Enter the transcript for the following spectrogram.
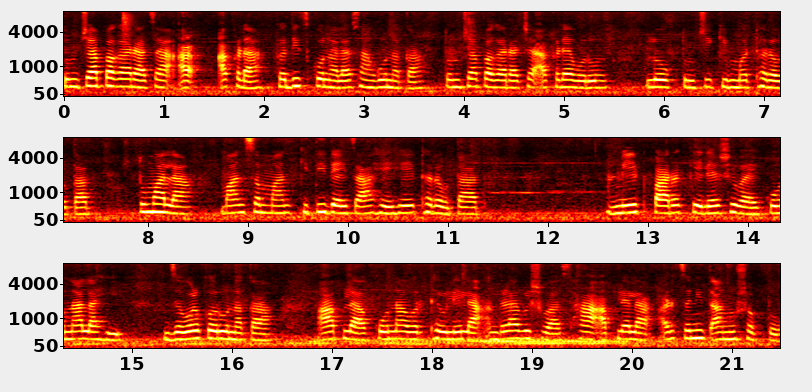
तुमच्या पगाराचा आ आकडा कधीच कोणाला सांगू नका. तुमच्या पगाराच्या आकड्यावरून लोक तुमची किंमत ठरवतात. तुम्हाला मानसन्मान किती द्यायचा आहे हे ठरवतात. नीट पारख केल्याशिवाय कोणालाही जवळ करू नका. आपला कोणावर ठेवलेला आंधळा विश्वास हा आपल्याला अडचणीत आणू शकतो.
